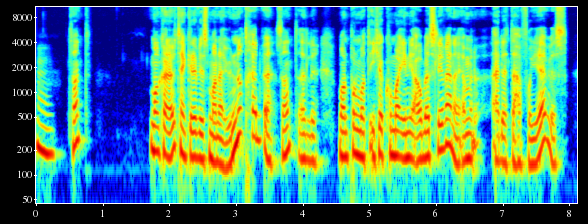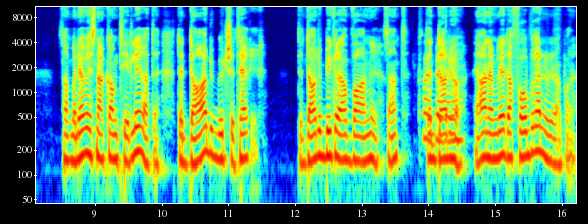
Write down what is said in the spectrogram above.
Mm. Sant? Man kan jo tenke det hvis man er under 30, sant? eller man på en måte ikke har kommet inn i arbeidslivet ennå. Ja, men er dette her forgjeves? Sant? Men det har vi snakka om tidligere, at det, det er da du budsjetterer. Det er da du bygger deg opp vaner. sant? Det er da du har, ja, nemlig. Da forbereder du deg på det.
